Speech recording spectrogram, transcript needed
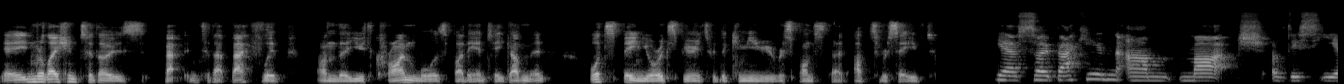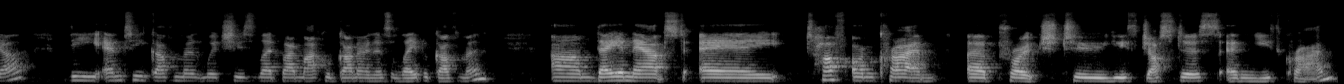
In relation to those back into that backflip on the youth crime laws by the NT government, what's been your experience with the community response that UP's received? Yeah, so back in um, March of this year, the NT government, which is led by Michael Gunner and is a Labor government, um, they announced a tough on crime approach to youth justice and youth crime.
